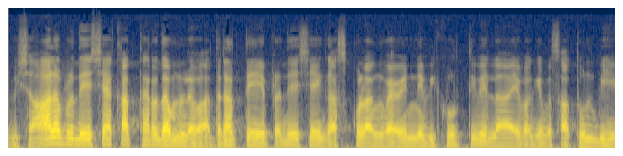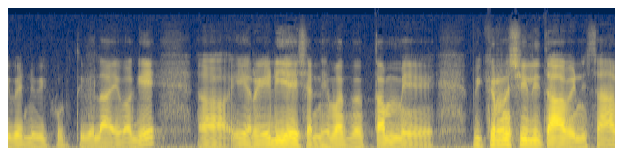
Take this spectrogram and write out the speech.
විශාල ප්‍රදේශයක් අත්හැර දමලව අදටත් ඒ ප්‍රදේශයේ ගස් කොළන් වැවෙන්නේ විකෘති වෙලා ඒ වගේම සතුන් බිහි වෙන්නේ විකෘති වෙලා ඒ වගේ ඒ රේඩියේෂන් එහෙමත් නැත්නම් මේ විකරණශීලීතාවය නිසා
